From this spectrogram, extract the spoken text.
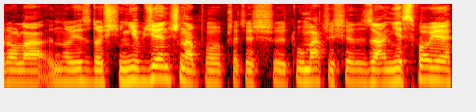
rola no, jest dość niewdzięczna, bo przecież tłumaczy się za nie swoje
